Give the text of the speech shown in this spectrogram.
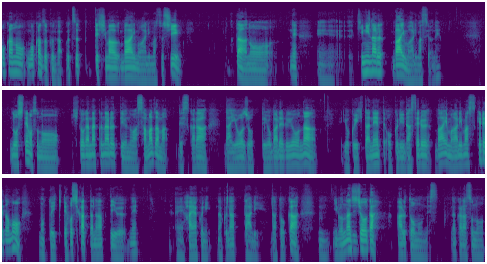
他のご家族が写ってしまう場合もありますしまたあのね、えー気になる場合もありますよね。どうしてもその人が亡くなるっていうのは様々ですから大往生って呼ばれるようなよく生きたねって送り出せる場合もありますけれどももっと生きてほしかったなっていうね、えー早くに亡くなったりだとか、うん、いろんな事情があると思うんですだからその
